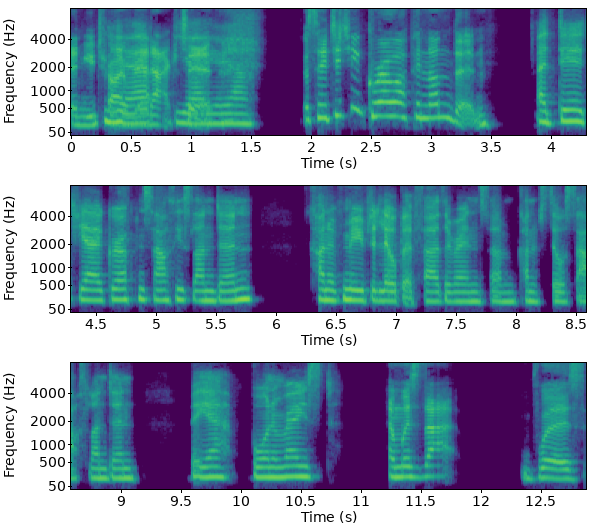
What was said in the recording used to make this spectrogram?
and you try and yeah, reenact yeah, it. yeah, yeah. So, did you grow up in London? I did, yeah. I grew up in Southeast London, kind of moved a little bit further in, so I'm kind of still South London. But yeah, born and raised. And was that, was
